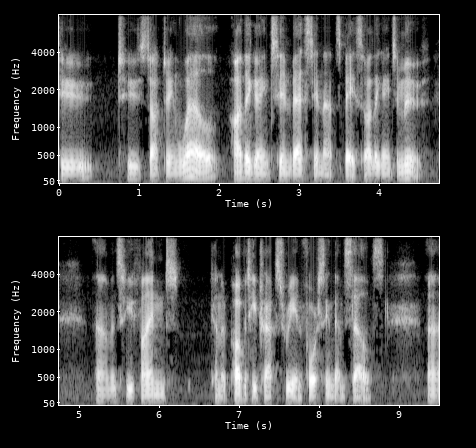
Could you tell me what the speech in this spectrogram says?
to to start doing well, are they going to invest in that space or are they going to move? Um, and so you find kind of poverty traps reinforcing themselves. Uh,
